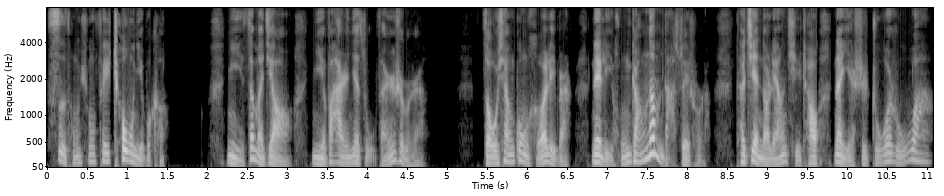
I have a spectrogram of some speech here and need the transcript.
嗣同兄非抽你不可。你这么叫，你挖人家祖坟是不是？走向共和里边，那李鸿章那么大岁数了，他见到梁启超，那也是卓如啊。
